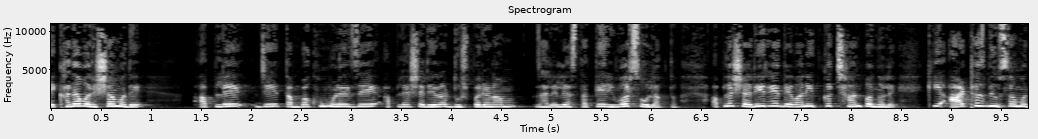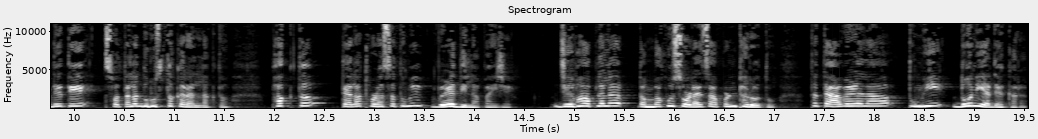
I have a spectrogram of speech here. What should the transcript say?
एखाद्या वर्षामध्ये आपले जे तंबाखूमुळे जे आपल्या शरीरावर दुष्परिणाम झालेले असतात ते रिव्हर्स होऊ लागतं. आपलं शरीर हे देवाने इतकं छान बनवलंय की आठच दिवसामध्ये ते स्वतःला दुरुस्त करायला लागतं. फक्त त्याला थोडासा तुम्ही वेळ दिला पाहिजे. जेव्हा आपल्याला तंबाखू सोडायचा आपण ठरवतो तर त्यावेळेला तुम्ही दोन याद्या करा.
